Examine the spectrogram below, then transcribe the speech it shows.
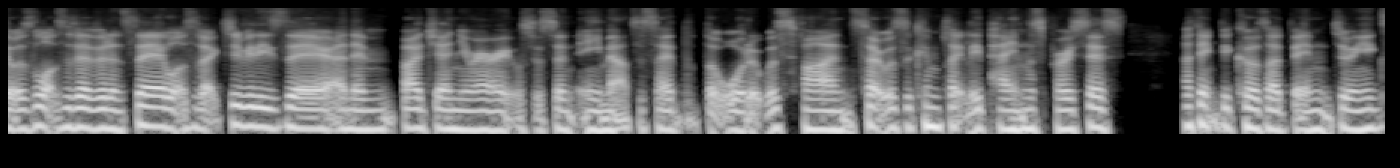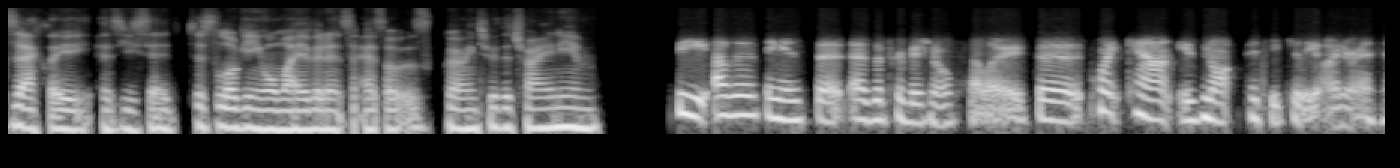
There was lots of evidence there, lots of activities there. And then by January, it was just an email to say that the audit was fine. So it was a completely painless process. I think because I'd been doing exactly as you said, just logging all my evidence as I was going through the triennium. The other thing is that as a provisional fellow, the point count is not particularly onerous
